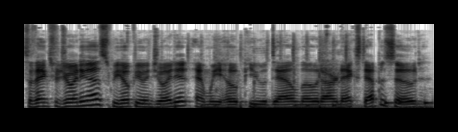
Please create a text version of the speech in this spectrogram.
So thanks for joining us. We hope you enjoyed it, and we hope you will download our next episode.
